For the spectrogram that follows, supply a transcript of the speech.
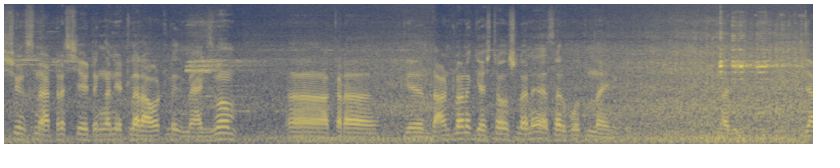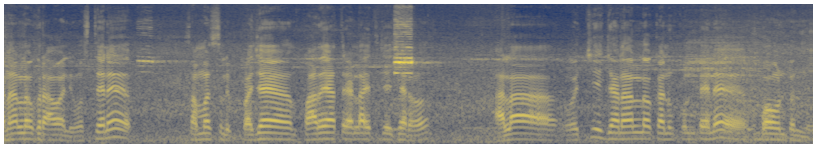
ఇష్యూస్ని అడ్రస్ చేయడం కానీ ఇట్లా రావట్లేదు. మ్యాక్సిమం అక్కడ దాంట్లోనే గెస్ట్ హౌస్లోనే సరిపోతుంది ఆయనకి. అది జనాల్లోకి రావాలి. వస్తేనే సమస్యలు. ప్రజా పాదయాత్ర ఎలా అయితే చేశారో అలా వచ్చి జనాల్లో కనుక్కుంటేనే బాగుంటుంది.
